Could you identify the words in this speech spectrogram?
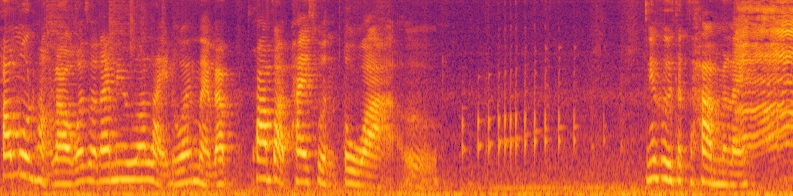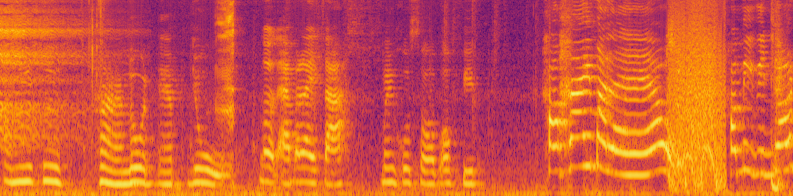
ข้อมูลของเราก็จะได้ไม่รั่วไหลด้วยเหมือนแบบความปลอดภัยส่วนตัว เออ นี่คือจะทำอะไร อันนี้คือหาโหลดแอปอยู่ โหลดแอปอะไรจ๊ะ Microsoft Office เขา ให้มาแล้วเขามี Windows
